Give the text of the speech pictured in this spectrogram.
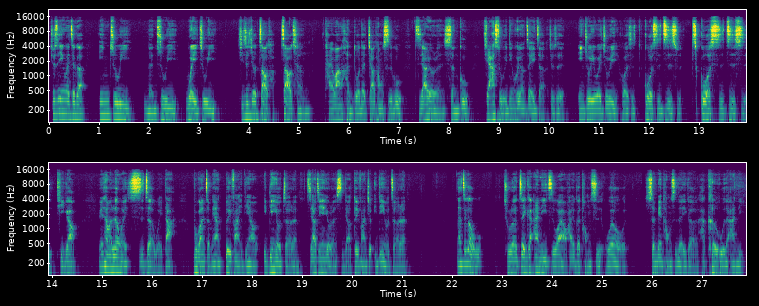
就是因为这个应注意、能注意、未注意，其实就造造成台湾很多的交通事故，只要有人身故，家属一定会用这一则，就是。应注意未注意，或者是过失致死，过失致死提告，因为他们认为死者为大，不管怎么样，对方一定要一定有责任。只要今天有人死掉，对方就一定有责任。那这个我除了这个案例之外，我还有个同事，我有身边同事的一个他客户的案例，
